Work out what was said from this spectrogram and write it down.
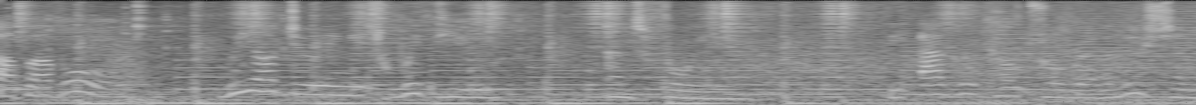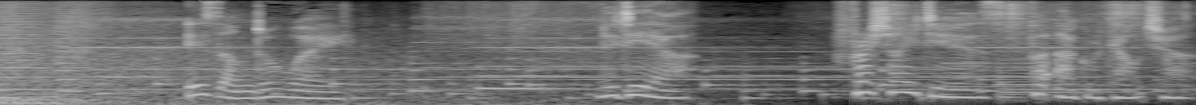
Above all, we are doing it with you and for you. The agricultural revolution is underway. Lidea, fresh ideas for agriculture.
